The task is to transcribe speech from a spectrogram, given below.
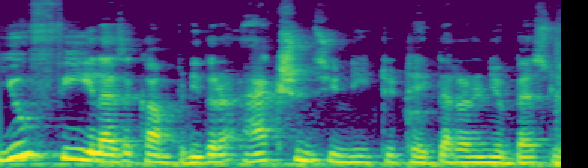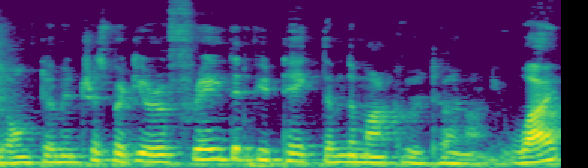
you feel as a company there are actions you need to take that are in your best long-term interest but you're afraid that if you take them the market will turn on you. Why?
